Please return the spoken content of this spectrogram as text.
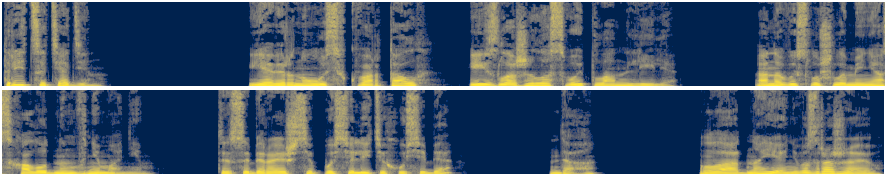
31. Я вернулась в квартал и изложила свой план Лиле. Она выслушала меня с холодным вниманием. «Ты собираешься поселить их у себя?» «Да». «Ладно, я не возражаю.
